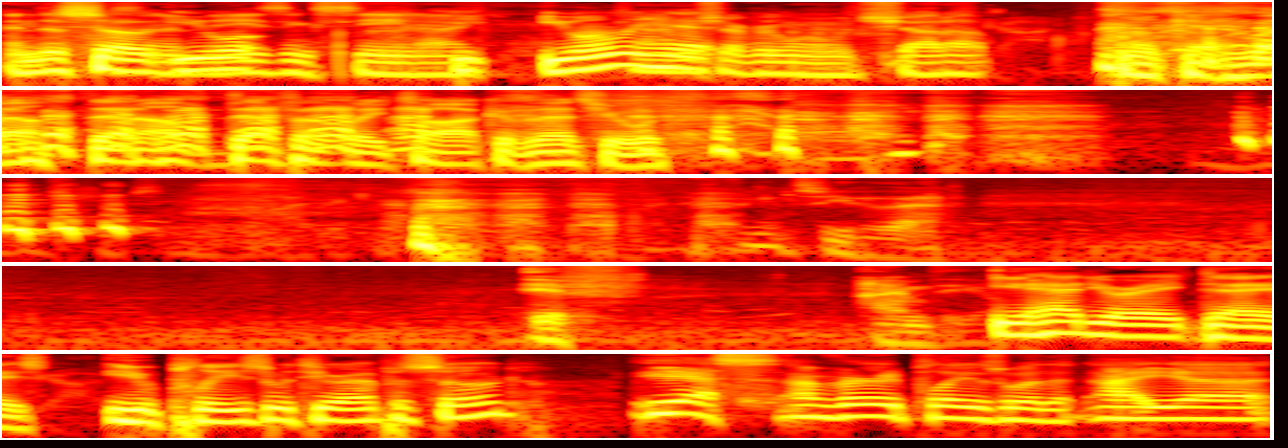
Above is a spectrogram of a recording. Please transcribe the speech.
and this So is an you- amazing scene. I you- you only had- wish everyone would shut up. Okay, well then I'll definitely talk if that's your. We can see to that. If I'm the You had your eight days. You pleased with your episode? Yes, I'm very pleased with it. I uh,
